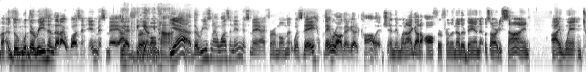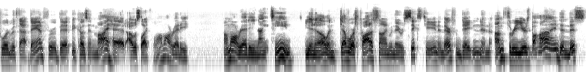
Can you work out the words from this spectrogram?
uh, the, the reason that I wasn't in Miss May You had to be young and moment- hot. Yeah, the reason I wasn't in Miss May I for a moment was they they were all going to go to college, and then when I got an offer from another band that was already signed, I went and toured with that band for a bit because in my head I was like, well, I'm already I'm already 19, you know, and Prada signed when they were 16, and they're from Dayton, and I'm three years behind, and this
